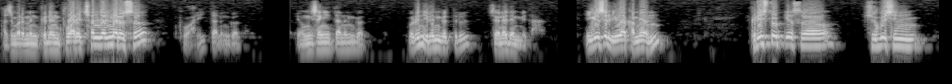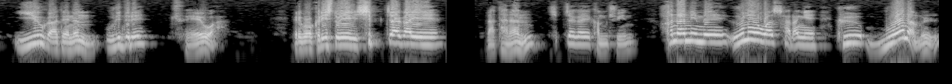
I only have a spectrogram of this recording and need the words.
다시 말하면 그는 부활의 첫 열매로서 부활이 있다는 것, 영생이 있다는 것, 그런 이런 것들을 전해야 됩니다. 이것을 요약하면 그리스도께서 죽으신 이유가 되는 우리들의 죄와 그리고 그리스도의 십자가에 나타난 십자가에 감추인 하나님의 은혜와 사랑의 그 무한함을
